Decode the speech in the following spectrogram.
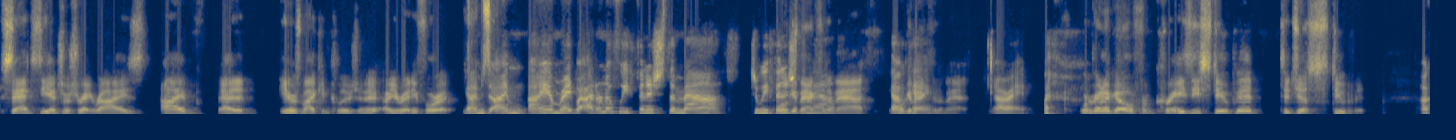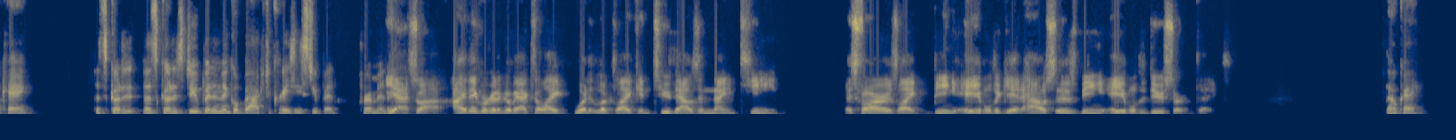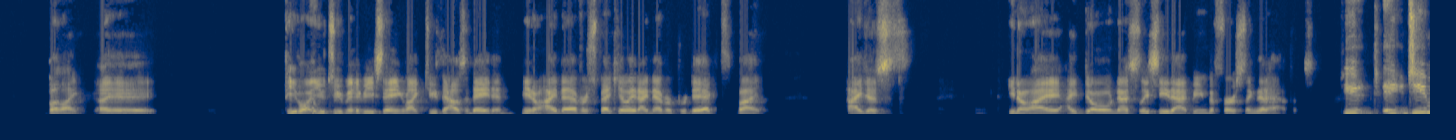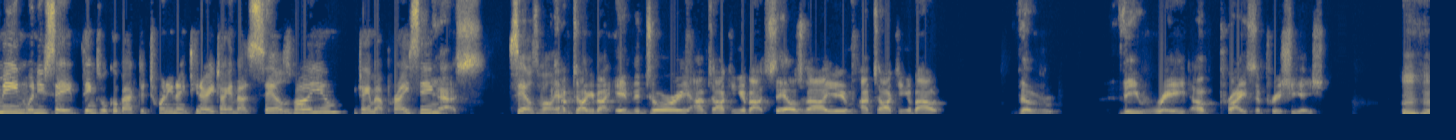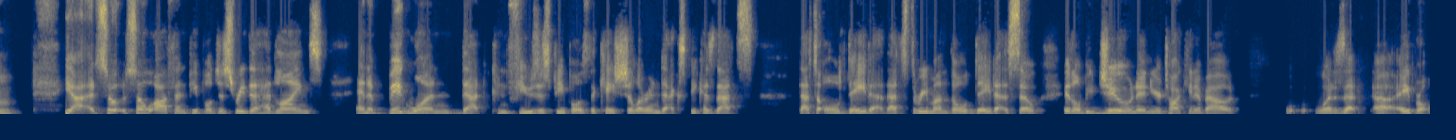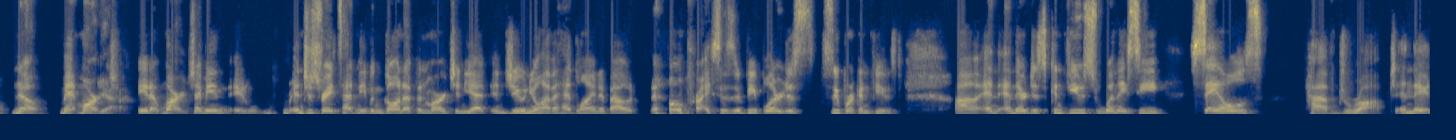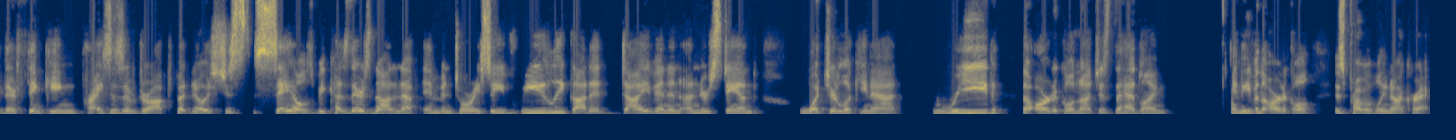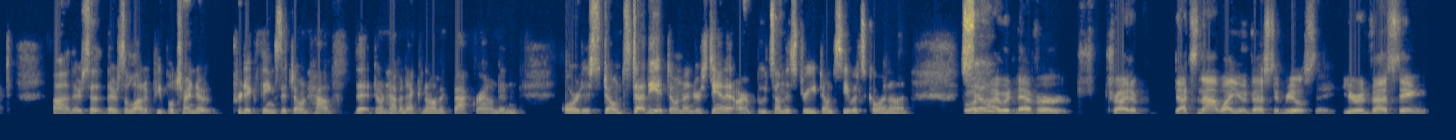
since the interest rate rise, I've had. A, here's my conclusion. Are you ready for it? I'm I'm I am ready, but I don't know if we finished the math. Do we finish? We'll get back math? to the math. We'll get back Okay. to the math. All right. We're going to go from crazy stupid to just stupid. Okay. Let's go to let's go to stupid and then go back to crazy stupid for a minute. Yeah, so I, I think we're going to go back to like what it looked like in 2019, as far as like being able to get houses, being able to do certain things. Okay. But like uh, people on YouTube may be saying like 2008, and you know I never speculate, I never predict, but I just you know I I don't necessarily see that being the first thing that happens. Do you do do you mean when you say things will go back to 2019? Are you talking about sales volume? You're talking about pricing? Yes, Sales volume. I'm talking about inventory. I'm talking about sales volume. I'm talking about the the rate of price appreciation. hmm Yeah. So so often people just read the headlines, and a big one that confuses people is the Case Shiller Index because that's that's old data. That's three month old data. So it'll be June, and you're talking about what is that? Uh, April? No, March. Yeah. You know, March. I mean, it, interest rates hadn't even gone up in March, and yet in June you'll have a headline about home prices, and people are just super confused, uh, and and they're just confused when they see sales have dropped and they they're thinking prices have dropped but no it's just sales because there's not enough inventory so you've really got to dive in and understand what you're looking at read the article not just the headline and even the article is probably not correct uh, there's a there's a lot of people trying to predict things that don't have that don't have an economic background and or just don't study it don't understand it aren't boots on the street don't see what's going on Well, so I would never try to. That's not why you invest in real estate. You're investing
